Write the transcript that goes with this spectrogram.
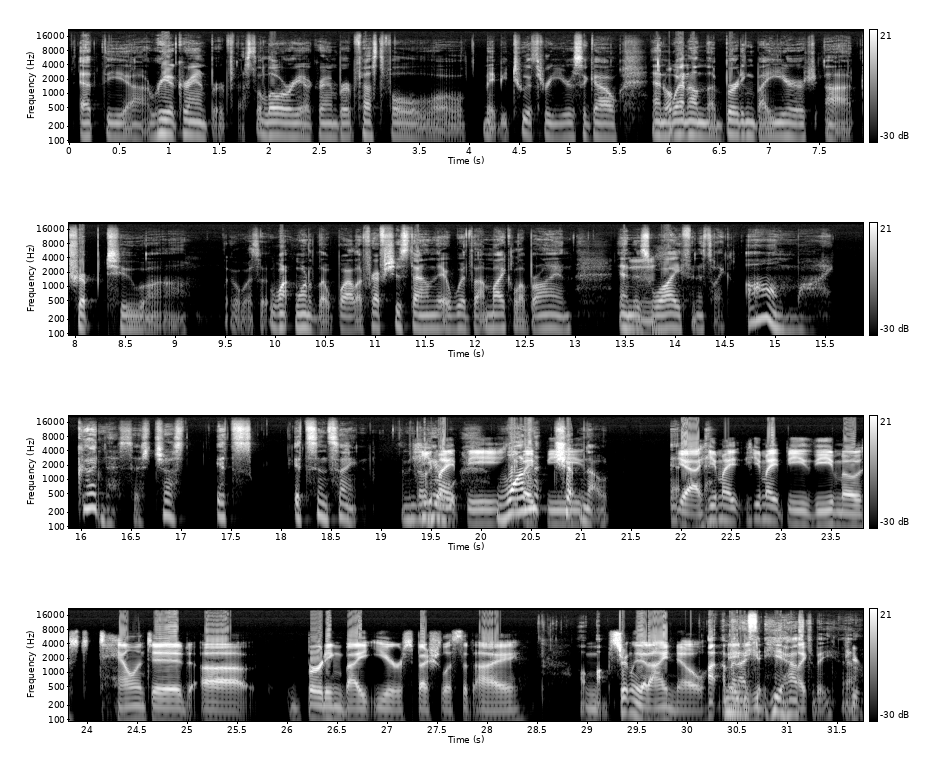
at the uh, Rio Grande Bird Fest, the Lower Rio Grande Bird Festival, maybe two or three years ago, and okay. went on the birding by ear uh, trip to uh, where was it? One, one, of the wildlife refuges down there with uh, Michael O'Brien and his mm. wife, and it's like, oh my goodness, it's just it's it's insane. I mean, he might be one might be, chip note. And, yeah, he might he might be the most talented uh, birding by ear specialist that I certainly that I know. I, I mean, I th- he has like, to be. Yeah.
